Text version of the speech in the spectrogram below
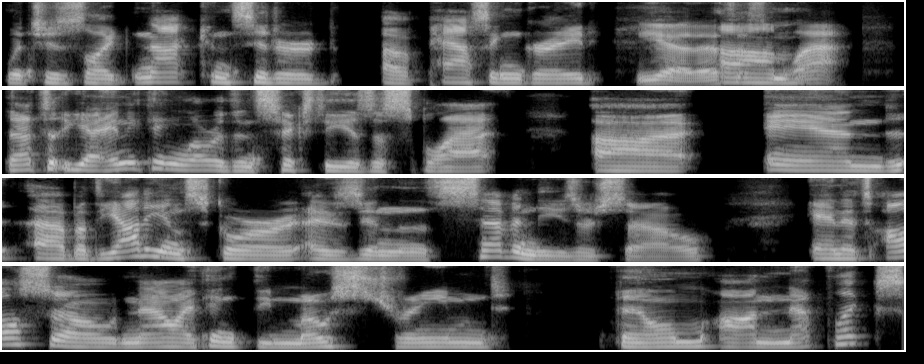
which is like not considered a passing grade. Yeah, that's a Um, splat. That's yeah, anything lower than 60 is a splat. Uh and uh but the audience score is in the 70s or so. And it's also now I think the most streamed film on Netflix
